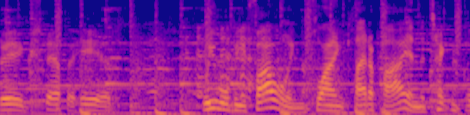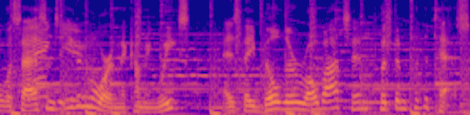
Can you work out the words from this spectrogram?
big step ahead. We will be following the Flying Platypi and the Technical Assassins even more in the coming weeks as they build their robots and put them to the test.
